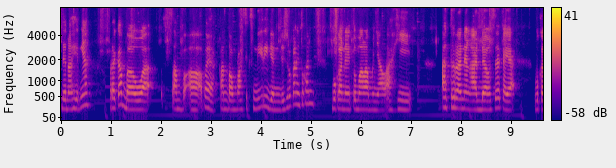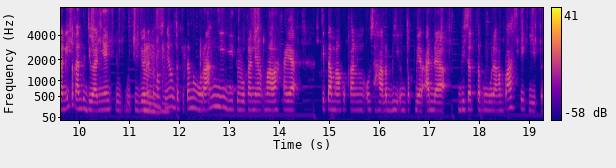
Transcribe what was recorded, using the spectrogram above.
dan akhirnya mereka bawa sampah uh, apa ya kantong plastik sendiri dan justru kan itu kan bukannya itu malah menyalahi aturan yang ada maksudnya kayak bukan itu kan tujuannya tujuannya itu hmm. maksudnya untuk kita mengurangi gitu bukannya malah kayak kita melakukan usaha lebih untuk biar ada bisa tetap menggunakan plastik gitu.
